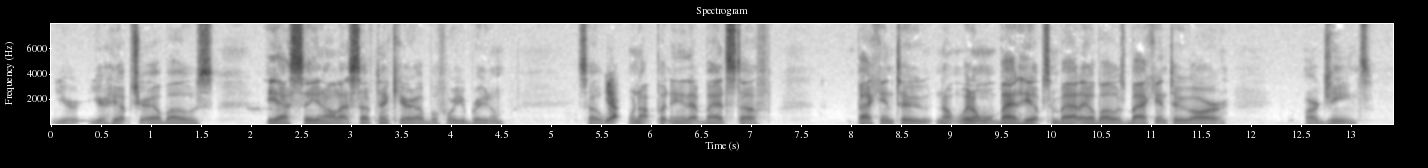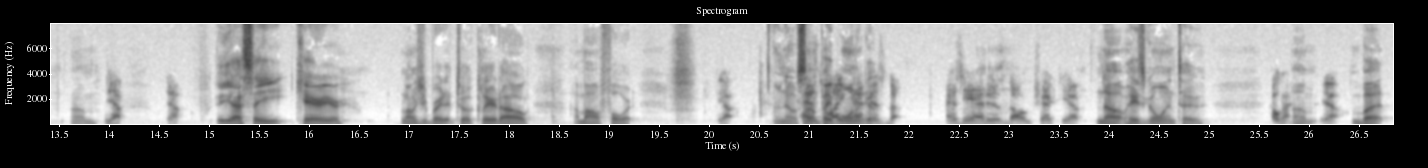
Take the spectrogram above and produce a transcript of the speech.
your your hips, your elbows, EIC, and all that stuff taken care of before you breed them. So we're not putting any of that bad stuff back into. No, we don't want bad hips and bad elbows back into our our genes. Um, yep. Yep. EIC carrier, as long as you breed it to a clear dog, I'm all for it. Yep. You know, some has people want to go. has he had his dog checked yet? No, he's going to. Okay. Um, yeah. But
